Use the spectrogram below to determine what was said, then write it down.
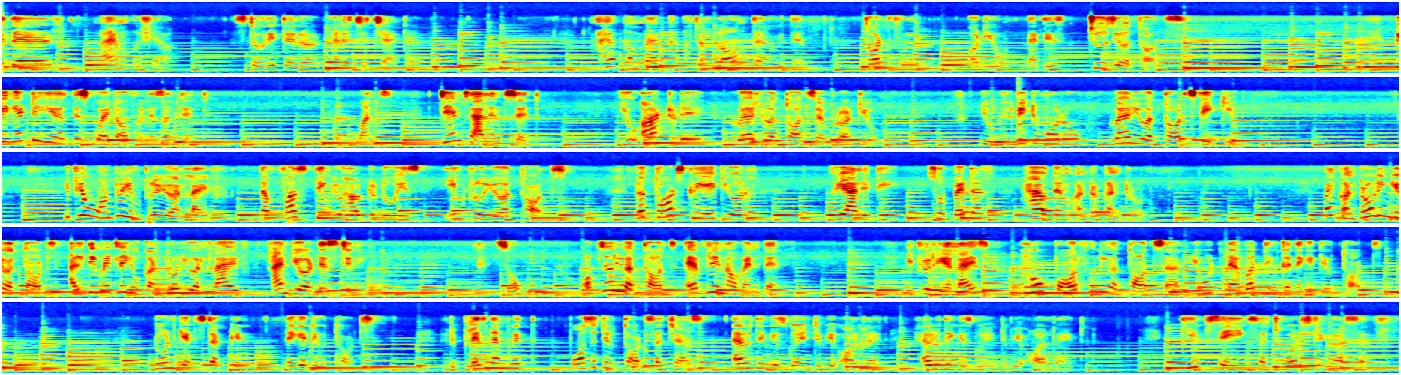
Hey there, I'm Usha, storyteller and a chit chatter. I have come back after a long time with a thoughtful audio that is Choose Your Thoughts. We get to hear this quite often, isn't it? Once, James Allen said, You are today where your thoughts have brought you. You will be tomorrow where your thoughts take you. If you want to improve your life, the first thing you have to do is improve your thoughts. Your thoughts create your reality, so better have them under control. By controlling your thoughts, ultimately you control your life and your destiny. So, observe your thoughts every now and then. If you realize how powerful your thoughts are, you would never think a negative thought. Don't get stuck in negative thoughts. Replace them with positive thoughts such as everything is going to be alright, everything is going to be alright. Keep saying such words to yourself.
